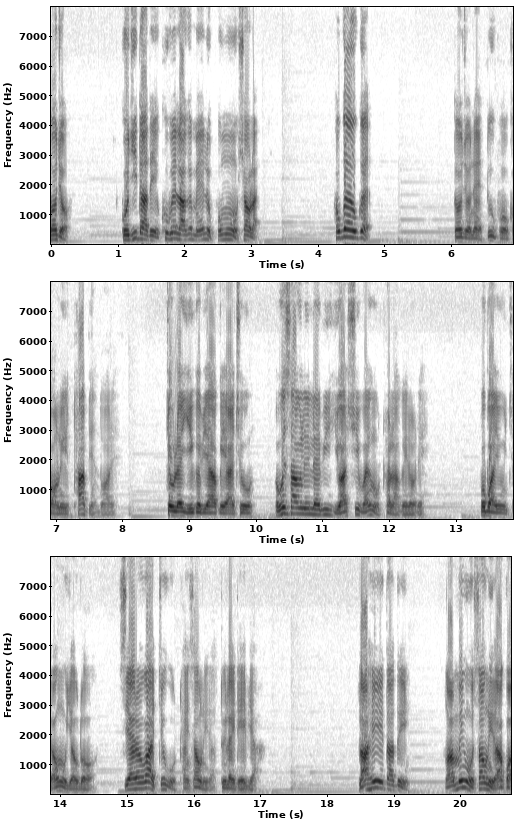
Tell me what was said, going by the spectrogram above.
တောကြော်ကိုကြီးသားတွေအခုပဲလာခဲ့မယ်လို့ဖုန်းဖုန်းကိုရှောက်လိုက်ဟုတ်ကဲ့ဟုတ်ကဲ့ တော့ကျော်နဲ့သူ့ဖော်ကောင်လေးထပြန်သွားတယ်။ကျုပ်လည်းရေကပြားကရာချိုးအဝိစားကလေးလဲပြီးရွာရှိပိုင်းကိုထွက်လာခဲ့တော့တယ်။ပုပ္ပယုံကျောင်းကိုရောက်တော့ဆရာတော်ကကျုပ်ကိုထိုင်ဆောင်နေတာတွေ့လိုက်တယ်ဗျ။လာဟေးတာသိငါမင်းကိုစောင့်နေတာကွ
